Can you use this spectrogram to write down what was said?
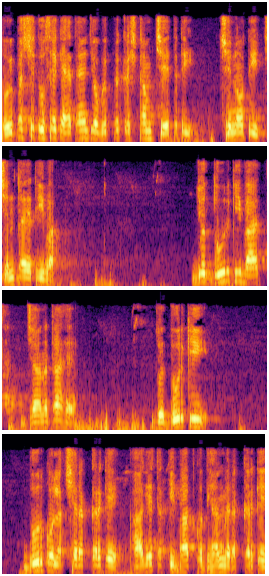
तो विपश्चित उसे कहते हैं जो विप्रकृष्टम चेतती, चिनौती, चिंतयती वा। जो दूर की बात जानता है, जो दूर की, दूर को लक्ष्य रख करके, आगे तक की बात को ध्यान में रख करके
